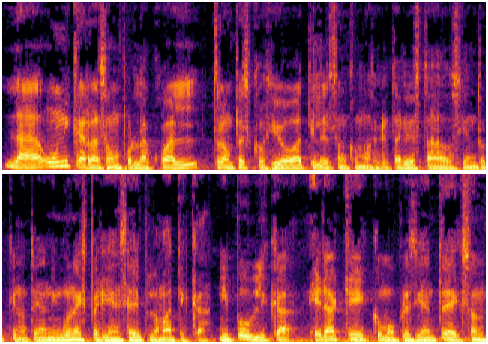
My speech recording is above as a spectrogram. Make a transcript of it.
La única razón por la cual Trump escogió a Tillerson como secretario de Estado, siendo que no tenía ninguna experiencia diplomática ni pública, era que como presidente de Exxon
